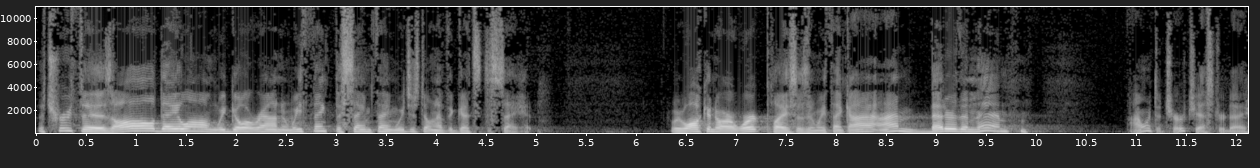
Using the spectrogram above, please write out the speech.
The truth is, all day long we go around and we think the same thing, we just don't have the guts to say it. We walk into our workplaces and we think, I, am better than them. I went to church yesterday.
